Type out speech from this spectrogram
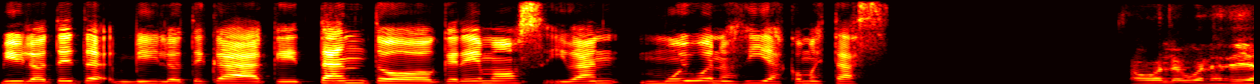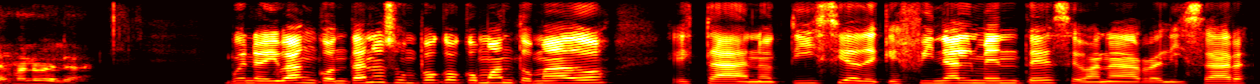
biblioteca, biblioteca que tanto queremos. Iván, muy buenos días, ¿cómo estás? Hola, buenos días, Manuela. Bueno, Iván, contanos un poco cómo han tomado esta noticia de que finalmente se van a realizar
